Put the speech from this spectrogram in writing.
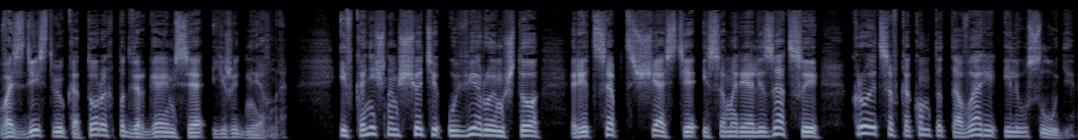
воздействию которых подвергаемся ежедневно. И в конечном счете уверуем, что рецепт счастья и самореализации кроется в каком-то товаре или услуге.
